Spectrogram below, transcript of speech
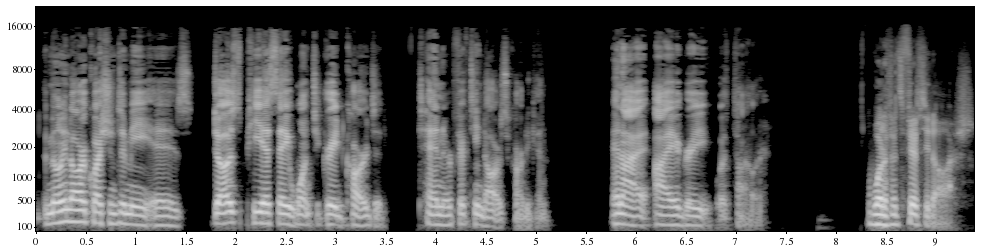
The million dollar question to me is: Does PSA want to grade cards at ten or fifteen dollars a card again? And I I agree with Tyler. What if it's fifty dollars?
